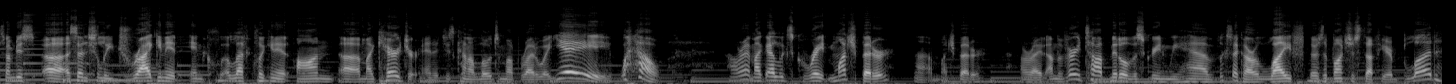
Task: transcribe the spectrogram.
So I'm just uh, essentially dragging it and left-clicking it on uh, my character, and it just kind of loads him up right away. Yay! Wow! Alright, my guy looks great. Much better. Uh, much better. Alright, on the very top middle of the screen we have, looks like our life. There's a bunch of stuff here. Blood,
